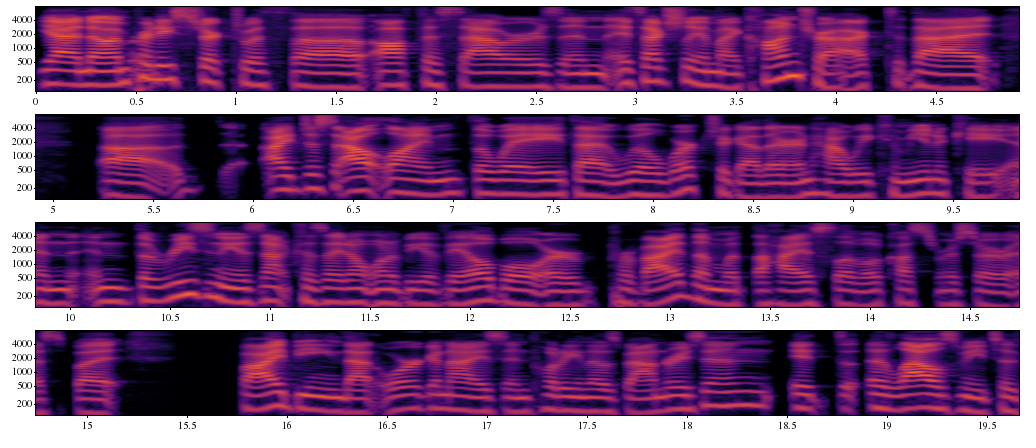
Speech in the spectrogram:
yeah no i'm pretty strict with uh, office hours and it's actually in my contract that uh, I just outline the way that we'll work together and how we communicate. And and the reasoning is not because I don't want to be available or provide them with the highest level of customer service, but by being that organized and putting those boundaries in, it allows me to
